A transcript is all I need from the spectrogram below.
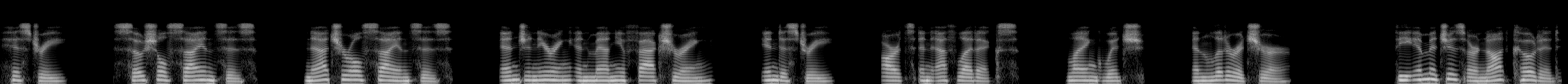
History, Social Sciences, Natural Sciences, Engineering and Manufacturing, Industry, Arts and Athletics, Language, and Literature. The images are not coded,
